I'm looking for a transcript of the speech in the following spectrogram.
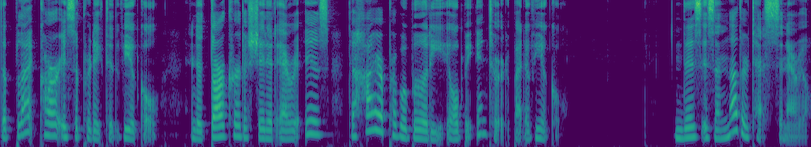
The black car is a predicted vehicle, and the darker the shaded area is, the higher probability it will be entered by the vehicle. This is another test scenario.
